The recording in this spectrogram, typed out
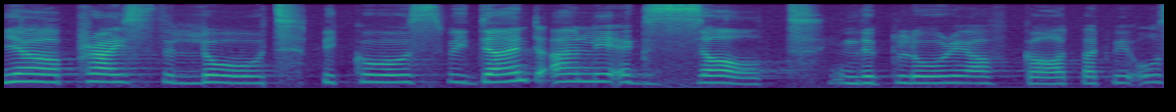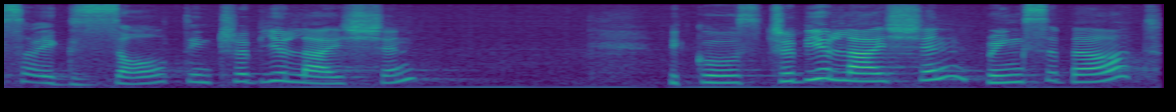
Yeah, praise the Lord, because we don't only exalt in the glory of God, but we also exalt in tribulation, because tribulation brings about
